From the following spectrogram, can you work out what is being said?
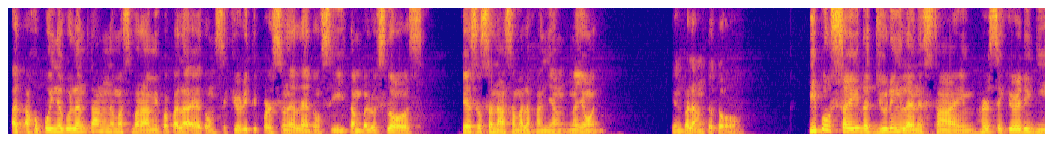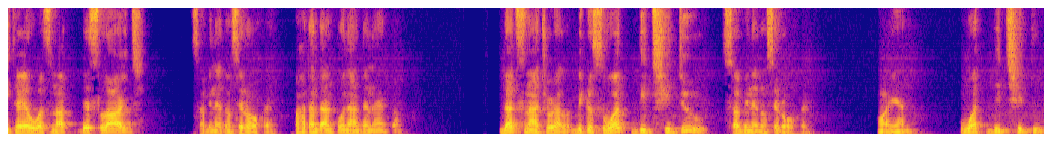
At ako po'y nagulantang na mas marami pa pala itong security personnel na itong si Tambaloslos kesa sa nasa Malacanang ngayon. Yun pala ang totoo. People say that during Lena's time, her security detail was not this large. Sabi na itong si Roque. Pakatandaan po natin ito. That's natural because what did she do? Sabi na itong si Roque. O ayan. What did she do?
